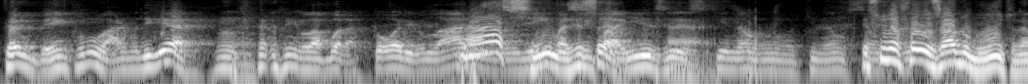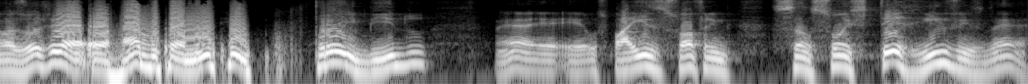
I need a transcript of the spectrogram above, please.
também como arma de guerra, é. em laboratório lá. Ah, em, sim, mas isso é- países é, que não que não são... Isso já foi usado muito, né? Mas hoje é, é radicalmente proibido né? É, é, os países sofrem sanções terríveis né?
